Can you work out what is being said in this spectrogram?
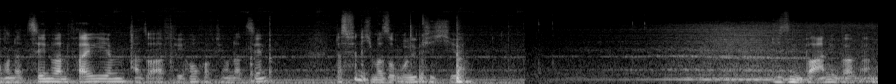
So, 110 waren freigegeben, also A4 hoch auf die 110. Das finde ich immer so ulkig hier. Diesen Bahnübergang.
